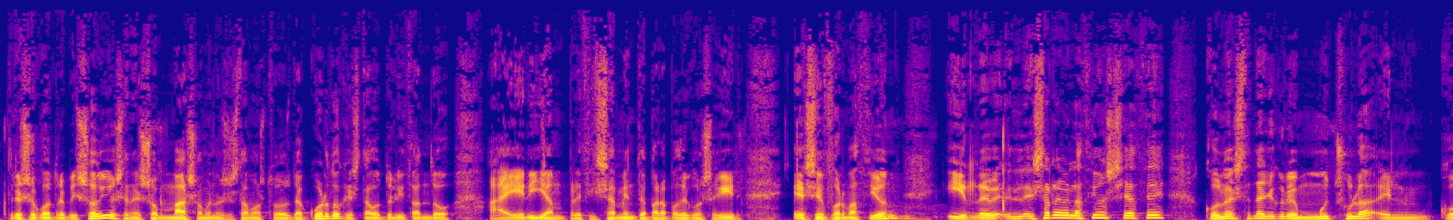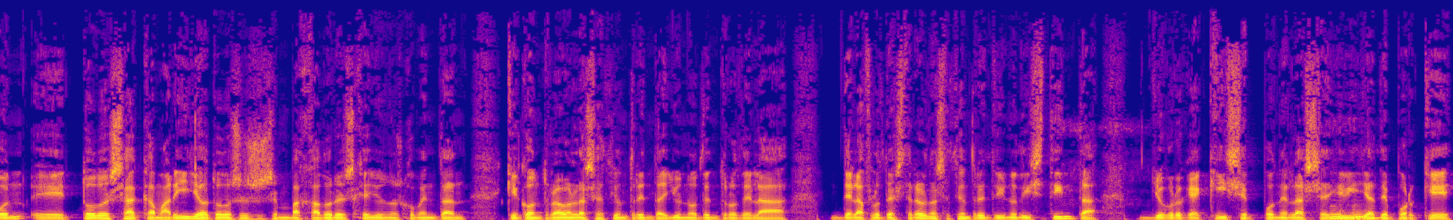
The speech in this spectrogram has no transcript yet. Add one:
tres o cuatro episodios, en eso más o menos estamos todos de acuerdo, que estaba utilizando a Aerian precisamente para poder conseguir esa información. Y esa revelación se hace con una escena, yo creo, muy chula, en, con eh, toda esa camarilla o todos esos embajadores que ellos nos comentan que controlaban la sección 31 dentro de la, de la flota estelar, una sección 31 distinta. Yo creo que aquí se pone la semilla de por qué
